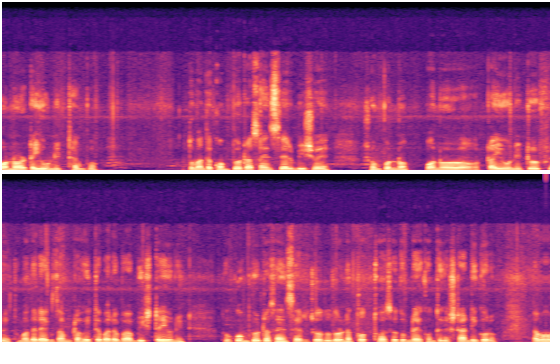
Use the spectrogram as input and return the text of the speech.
পনেরোটা ইউনিট থাকব। তোমাদের কম্পিউটার সায়েন্সের বিষয়ে সম্পূর্ণ পনেরোটা ইউনিট উপরে তোমাদের এক্সামটা হতে পারে বা বিশটা ইউনিট তো কম্পিউটার সায়েন্সের যত ধরনের তথ্য আছে তোমরা এখন থেকে স্টাডি করো এবং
